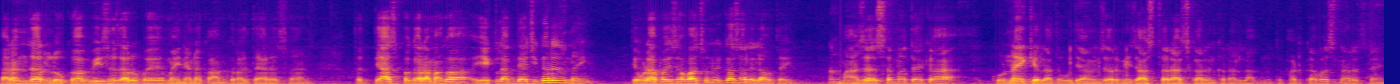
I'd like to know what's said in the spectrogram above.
कारण जर लोक वीस हजार रुपये महिन्यानं काम करायला तयार असन तर त्याच पगारामागं एक लाख द्यायची गरज नाही. तेवढा पैसा वाचून विकासाला लावता येईल. माझं असं मत आहे का कोणीही केला तर उद्या जर मी जास्त राजकारण करायला लागलो तर फटका बसणारच आहे.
